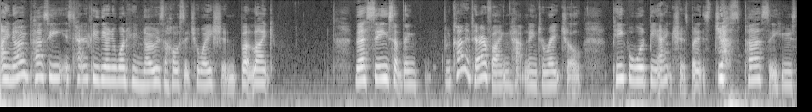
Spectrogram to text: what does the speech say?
I know Percy is technically the only one who knows the whole situation, but like they're seeing something kind of terrifying happening to Rachel. People would be anxious, but it's just Percy who's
